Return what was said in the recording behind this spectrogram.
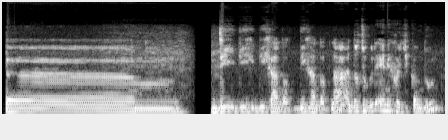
Uh, die, die, die, gaan dat, die gaan dat na. En dat is ook het enige wat je kan doen.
